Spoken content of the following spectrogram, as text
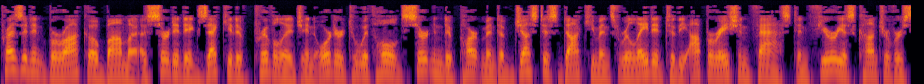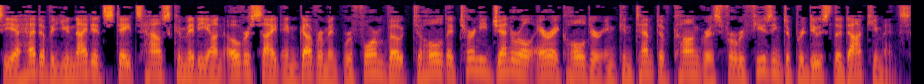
President Barack Obama asserted executive privilege in order to withhold certain Department of Justice documents related to the Operation Fast and Furious controversy ahead of a United States House Committee on Oversight and Government Reform vote to hold Attorney General Eric Holder in contempt of Congress for refusing to produce the documents.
